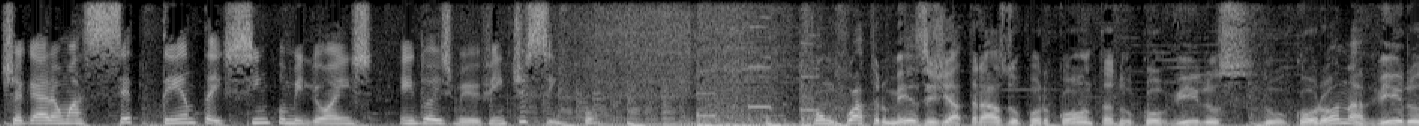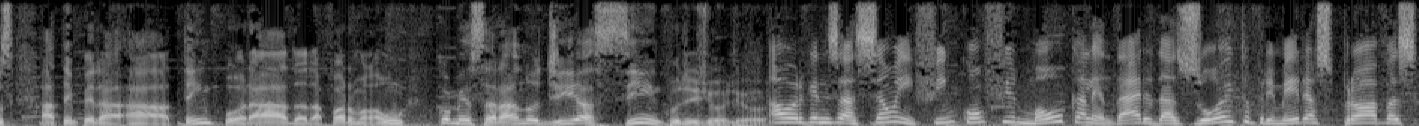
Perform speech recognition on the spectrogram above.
chegarão a 75 milhões em 2025. Com quatro meses de atraso por conta do covírus, do coronavírus, a, tempera, a temporada da Fórmula 1 começará no dia 5 de julho. A organização, enfim, confirmou o calendário das oito primeiras provas,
